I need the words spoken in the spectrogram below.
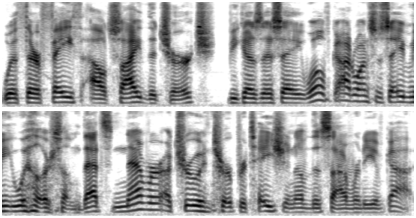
with their faith outside the church because they say, well, if God wants to save me, he will, or something. That's never a true interpretation of the sovereignty of God.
